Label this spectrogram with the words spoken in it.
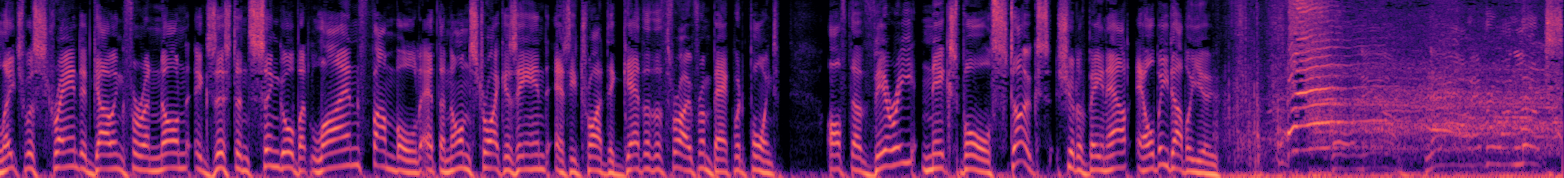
Leach was stranded going for a non existent single, but Lyon fumbled at the non striker's end as he tried to gather the throw from backward point. Off the very next ball, Stokes should have been out LBW. Now, now everyone looks.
